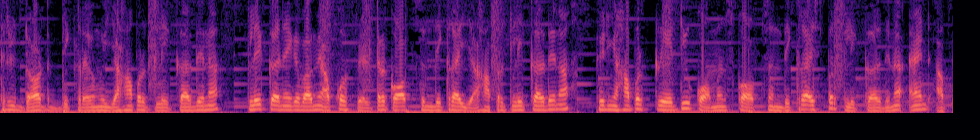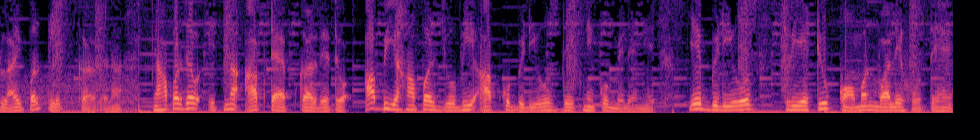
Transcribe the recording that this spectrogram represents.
थ्री डॉट दिख रहे होंगे। यहाँ पर क्लिक कर देना। क्लिक करने के बाद में आपको फ़िल्टर का ऑप्शन दिख रहा है। यहाँ पर क्लिक कर देना। फिर यहाँ पर क्रिएटिव कॉमन्स का ऑप्शन दिख रहा है। इस पर क्लिक कर देना एंड अप्लाई पर क्लिक कर देना। यहाँ पर जब इतना आप टैप कर देते हो, अब यहाँ पर जो भी आपको वीडियोस देखने को मिलेंगे, ये वीडियोस क्रिएटिव कॉमन वाले होते हैं,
